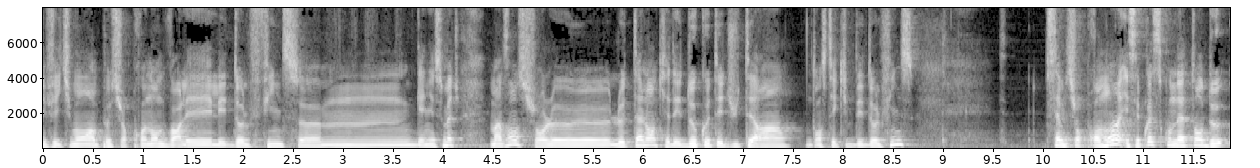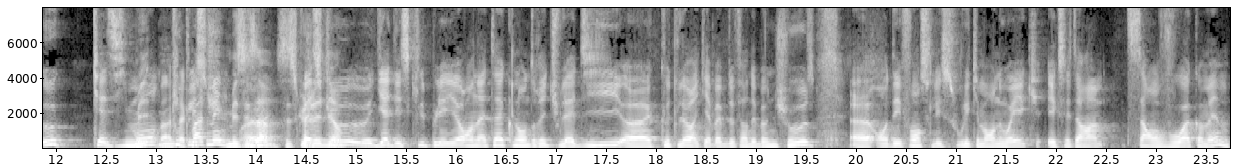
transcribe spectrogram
effectivement un peu surprenant de voir les, les Dolphins euh, gagner ce match. Maintenant, sur le, le talent qu'il y a des deux côtés du terrain dans cette équipe des Dolphins, ça me surprend moins et c'est presque ce qu'on attend de eux quasiment Mais- bah, toutes les match. semaines. Mais c'est Ouais, ça, c'est ce que Parce j'allais dire. qu'il y a des skill players en attaque, Landry, tu l'as dit, euh, Cutler est capable de faire de bonnes choses. Euh, en défense, les sous, les Cameron Wake, etc., ça on voit quand même.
